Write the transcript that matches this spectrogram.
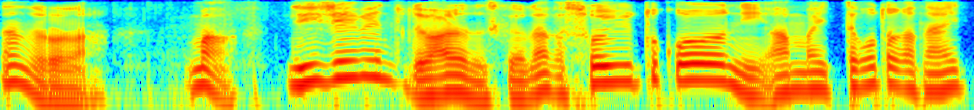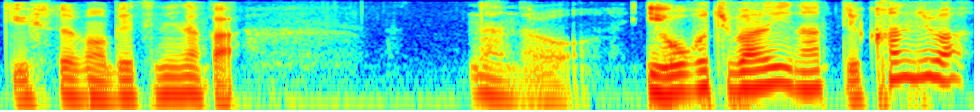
なんだろうな。まあ、DJ イベントではあるんですけど、なんかそういうところにあんま行ったことがないっていう人でも別になんか、なんだろう、居心地悪いなっていう感じは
